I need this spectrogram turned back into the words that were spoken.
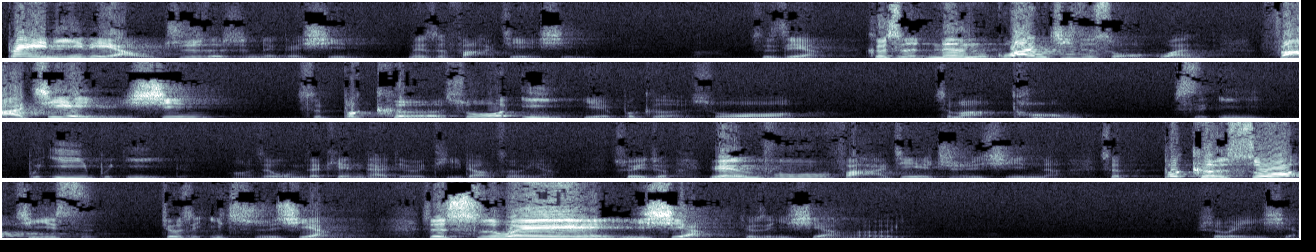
被你了知的是那个心，那是法界心，是这样。可是能观即是所观，法界与心。是不可说异，也不可说什么同，是一不一不异的啊！这我们在天台就会提到这样，所以就元福法界智心呢，是不可说，即是就是一实相，这实为一相，就是一相而已，实为一相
